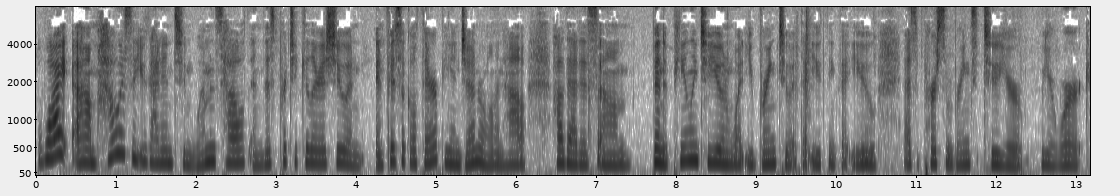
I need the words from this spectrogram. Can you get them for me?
why. Um, how is it you got into women's health and this particular issue and and physical therapy in general and how how that has um, been appealing to you and what you bring to it that you think that you as a person brings to your your work.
